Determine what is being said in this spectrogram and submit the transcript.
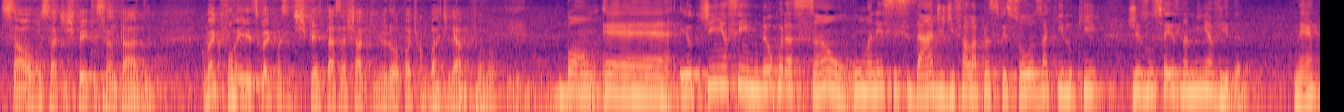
salvo, satisfeito e sentado. Como é que foi isso? Como é que foi se despertar essa chave que virou? Pode compartilhar, por favor. Bom, é, eu tinha assim no meu coração uma necessidade de falar para as pessoas aquilo que Jesus fez na minha vida, né?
